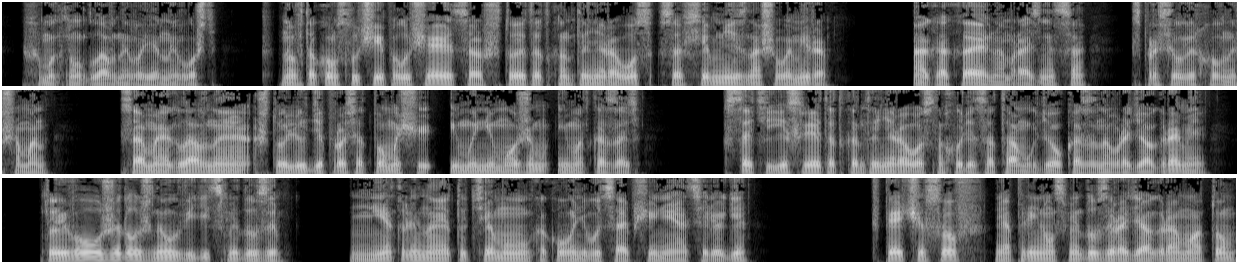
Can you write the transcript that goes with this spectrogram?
— хмыкнул главный военный вождь. «Но в таком случае получается, что этот контейнеровоз совсем не из нашего мира». «А какая нам разница?» — спросил верховный шаман. Самое главное, что люди просят помощи, и мы не можем им отказать. Кстати, если этот контейнеровоз находится там, где указано в радиограмме, то его уже должны увидеть с «Медузы». Нет ли на эту тему какого-нибудь сообщения от Сереги? В пять часов я принял с «Медузы» радиограмму о том,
